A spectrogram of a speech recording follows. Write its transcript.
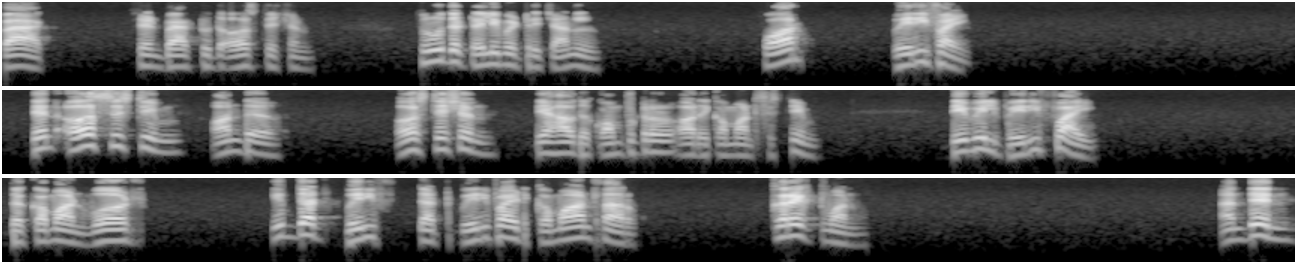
back send back to the earth station through the telemetry channel for verifying. Then earth system on the earth station they have the computer or the command system. They will verify the command word. If that verif- that verified commands are correct one. And then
